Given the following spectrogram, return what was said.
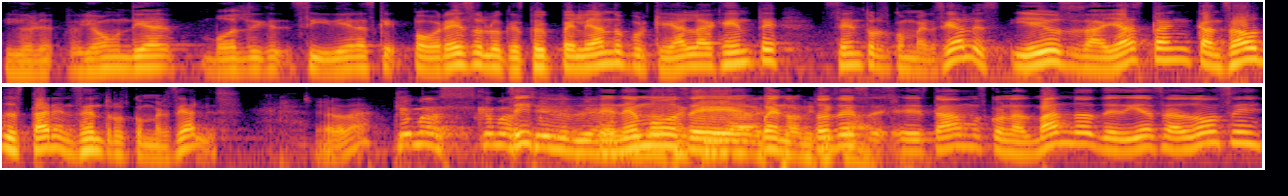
Y yo, yo un día, vos si vieras que por eso es lo que estoy peleando, porque ya la gente, centros comerciales, y ellos allá están cansados de estar en centros comerciales, ¿verdad? ¿Qué más, qué más Sí, tienen de- tenemos, eh, bueno, entonces eh, estábamos con las bandas de 10 a 12,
